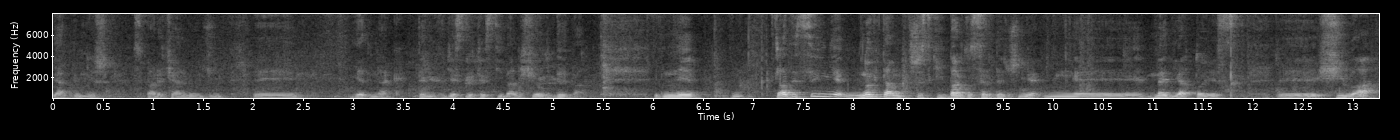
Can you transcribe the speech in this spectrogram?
jak również wsparcia ludzi, y, jednak ten 20 festiwal się odbywa. Y, tradycyjnie, no witam wszystkich bardzo serdecznie. Media to jest siła.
